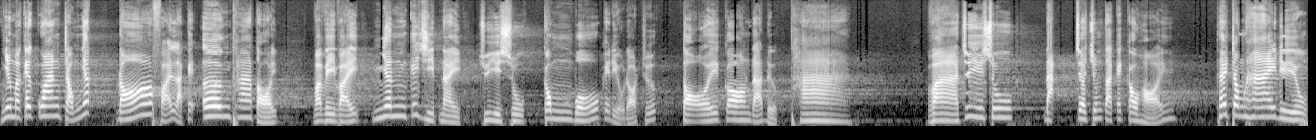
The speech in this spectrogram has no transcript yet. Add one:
Nhưng mà cái quan trọng nhất đó phải là cái ơn tha tội. Và vì vậy, nhân cái dịp này, Chúa Giêsu công bố cái điều đó trước. Tội con đã được tha và Chúa Giêsu đặt cho chúng ta cái câu hỏi. Thế trong hai điều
